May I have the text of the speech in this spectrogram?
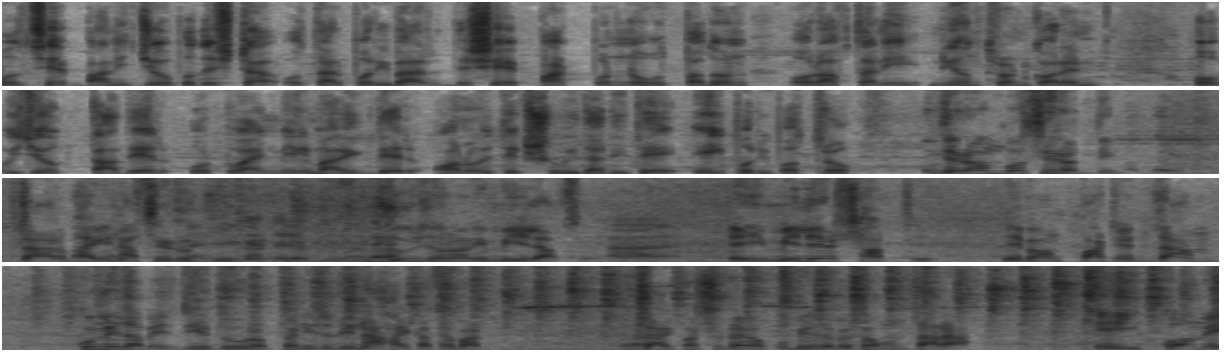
বলছে বাণিজ্য উপদেষ্টা ও তার পরিবার দেশে পাটপণ্য উৎপাদন ও রফতানি নিয়ন্ত্রণ করেন। অভিযোগ তাদের ও টোয়াইন মিল মালিকদের অনৈতিক সুবিধা দিতে এই পরিপত্র। যেরকম বসির উদ্দিন তার ভাই নাসির উদ্দিন দুইজনেরই মিল আছে। এই মিলের স্বার্থে এবং পাটের দাম কমে যাবে যেহেতু রপ্তানি যদি না হয় কাঁচা পাট চার পাঁচশো টাকা কমে যাবে, তখন তারা এই কমে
